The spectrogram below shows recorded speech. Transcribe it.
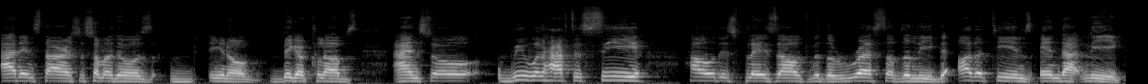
adding stars to some of those you know bigger clubs, and so we will have to see how this plays out with the rest of the league, the other teams in that league,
